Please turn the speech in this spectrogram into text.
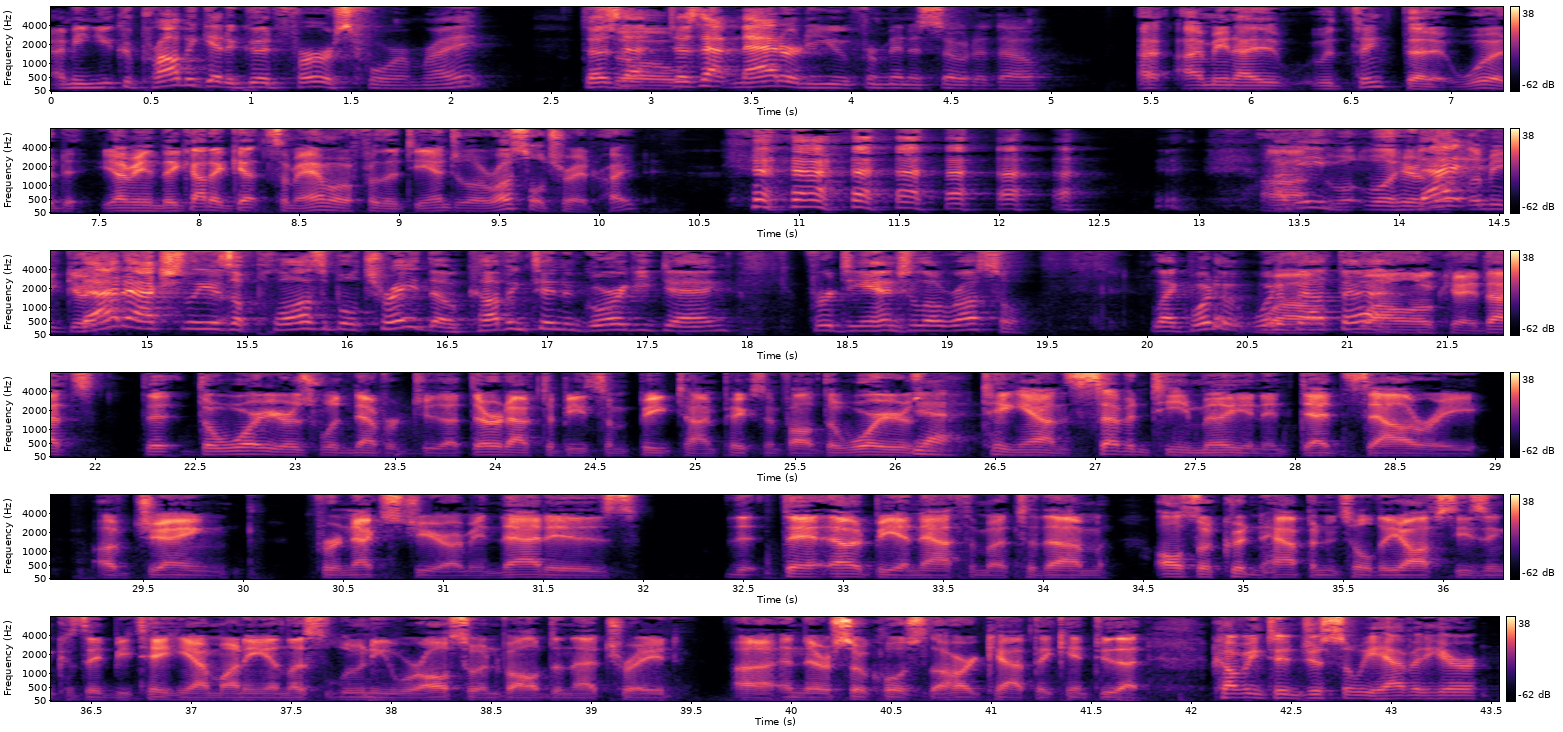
I mean, you could probably get a good first for him, right? Does So- that does that matter to you for Minnesota though? I, I mean, I would think that it would. I mean, they got to get some ammo for the D'Angelo Russell trade, right? I uh, mean, well, well, here, that, let- let me get- that actually is a plausible trade though. Covington and Gorgui Dieng for D'Angelo Russell. Like what? What well, about that? Well, okay, that's the the Warriors would never do that. There would have to be some big time picks involved. The Warriors Yeah. taking on 17 million in dead salary of Dieng for next year. I mean, that is that that would be anathema to them. Also, couldn't happen until the offseason because they'd be taking out money unless Looney were also involved in that trade. Uh, and they're so close to the hard cap, they can't do that. Covington, just so we have it here,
